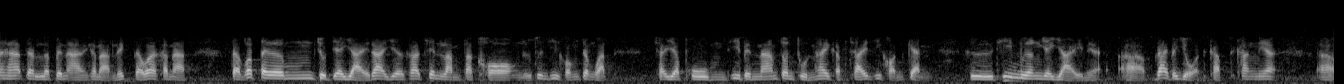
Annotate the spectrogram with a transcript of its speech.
นะฮะแต่เป็นอ่างขนาดเล็กแต่ว่าขนาด แต่ก็เติมจุดใหญ่ ๆ ได้เยอะครับ เช่นลำตะคอง หรือพื้นที่ของจังหวัดชัยภูมิที่เป็นน้ำต้นทุนให้กับใช้ที่ขอนแก่น คือที่เมืองใหญ่ ๆ เนี่ยอ่าได้ประโยชน์ครับ ครั้งเนี้ย อ่า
